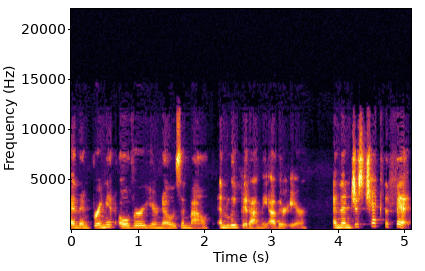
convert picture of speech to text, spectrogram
and then bring it over your nose and mouth and loop it on the other ear and then just check the fit.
